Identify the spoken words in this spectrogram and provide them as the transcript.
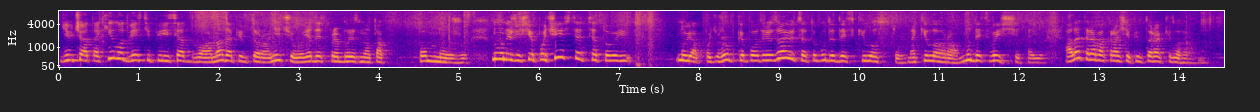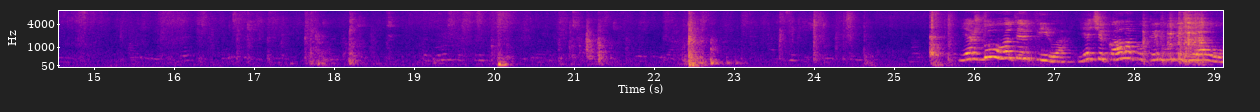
Дівчата, кіло 252, треба півтора, нічого, я десь приблизно так помножу. Ну вони ж ще почистяться, то ну як, жопки поодрізаються, то буде десь кіло 100 на кілограм. Ну десь вищитаю. Але треба краще півтора кілограма. Я ж довго терпіла. Я чекала, поки буде діалог.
